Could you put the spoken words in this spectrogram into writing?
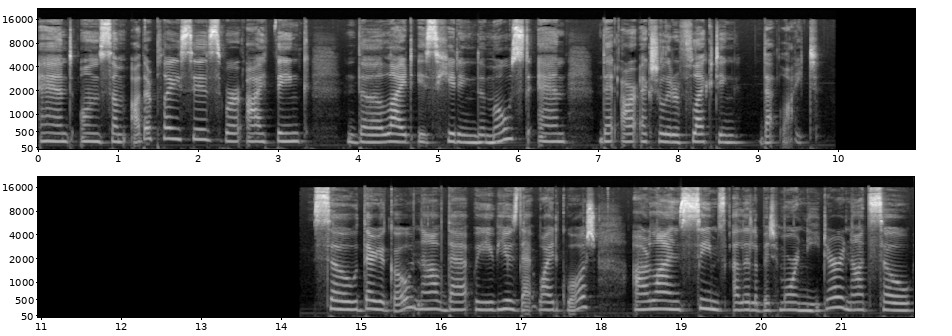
And on some other places where I think the light is hitting the most and that are actually reflecting that light. So there you go. Now that we've used that white gouache, our line seems a little bit more neater, not so,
